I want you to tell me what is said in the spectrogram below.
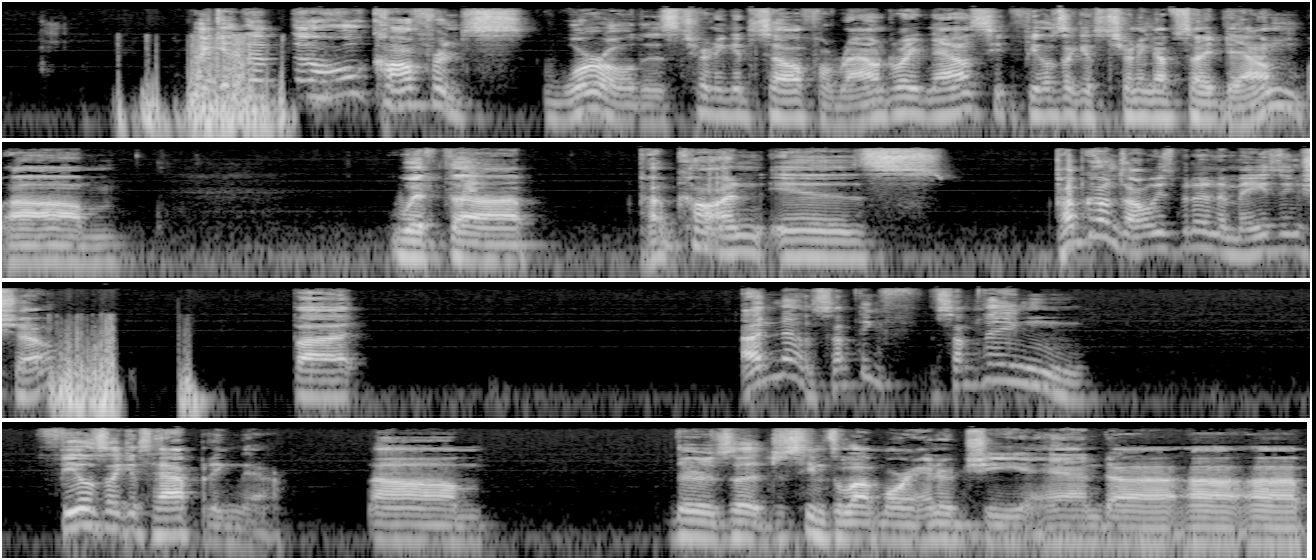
again the, the whole conference world is turning itself around right now. It feels like it's turning upside down. Um, with uh, PubCon is PubCon's always been an amazing show, but I don't know something something feels like it's happening there. Um, there's a, just seems a lot more energy and uh, uh,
